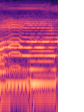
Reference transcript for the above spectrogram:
Bye.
